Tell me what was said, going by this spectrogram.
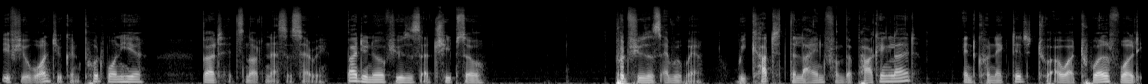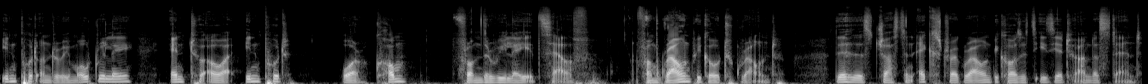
If you want, you can put one here, but it's not necessary. But you know, fuses are cheap, so put fuses everywhere. We cut the line from the parking light and connect it to our 12 volt input on the remote relay and to our input or COM from the relay itself. From ground we go to ground. This is just an extra ground because it's easier to understand.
